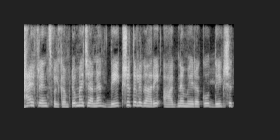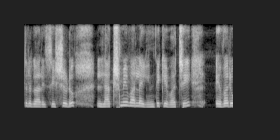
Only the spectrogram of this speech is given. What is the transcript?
Hi friends welcome to my channel దీక్షితులు గారి ఆజ్ఞ మేరకు దీక్షితులు గారి శిష్యుడు లక్ష్మి వాళ్ళ ఇంటికి వచ్చి ఎవరు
